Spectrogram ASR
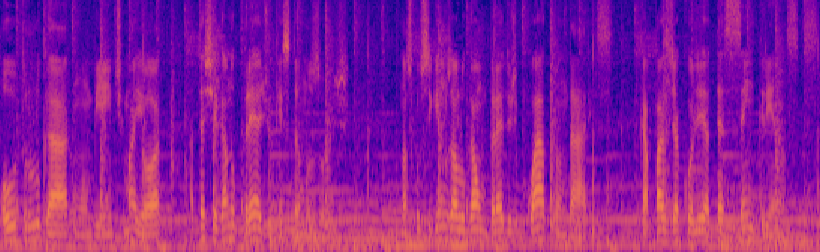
outro lugar, um ambiente maior, até chegar no prédio que estamos hoje. Nós conseguimos alugar um prédio de quatro andares, capaz de acolher até 100 crianças.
